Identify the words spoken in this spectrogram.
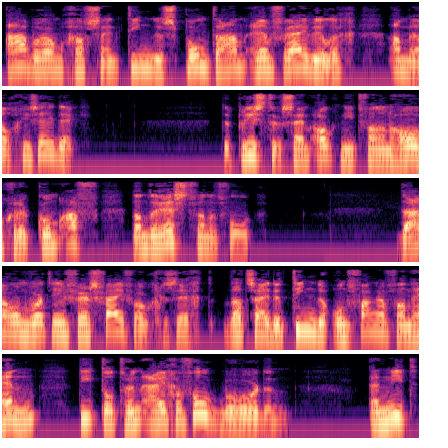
Abraham gaf zijn tiende spontaan en vrijwillig aan Melchizedek. De priesters zijn ook niet van een hogere kom af dan de rest van het volk. Daarom wordt in vers 5 ook gezegd dat zij de tiende ontvangen van hen die tot hun eigen volk behoorden, en niet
